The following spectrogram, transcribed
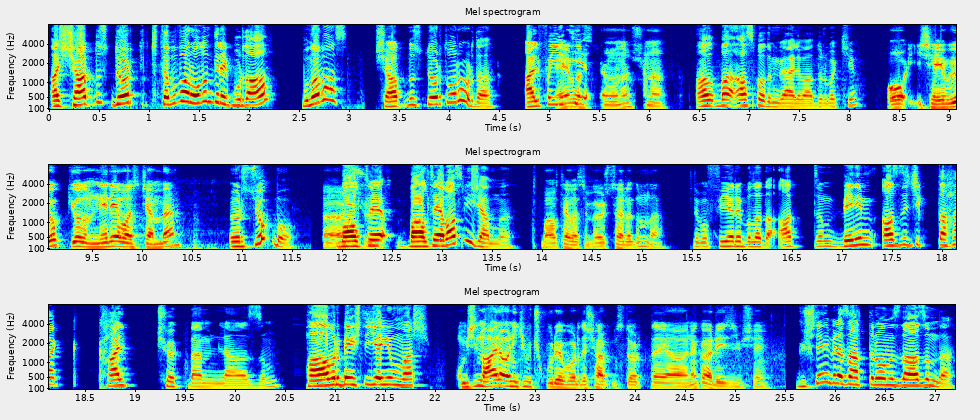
Aa Sharpness 4 kitabı var oğlum direkt burada al. Buna bas. Sharpness 4 var orada. Alfa Neye 7 basacağım onu? Şuna. al, ba- asmadım galiba dur bakayım. O şey yok ki oğlum. Nereye basacağım ben? Örs yok mu? Aa, baltaya şurada. baltaya basmayacağım mı? Baltaya basayım. Örsü aradım da. Şimdi bu Fury Blood'ı attım. Benim azıcık daha kalp çökmem lazım. Power 5'li yayın var. Oğlum şimdi hala 12.5 vuruyor bu arada Sharpness 4'te ya. Ne kadar rezil bir şey. Güçlerini biraz arttırmamız lazım da.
